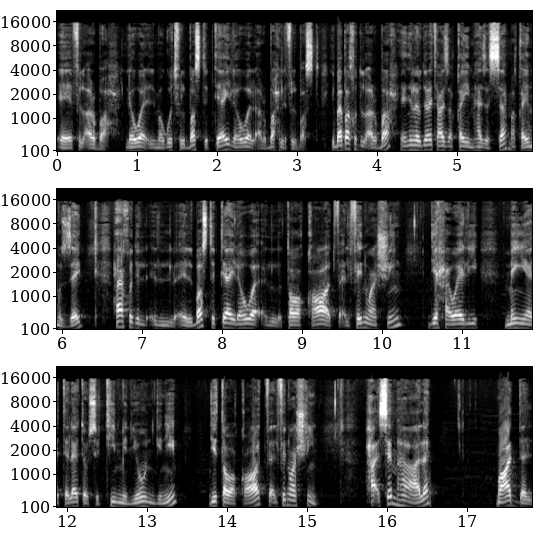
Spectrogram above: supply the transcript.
في الأرباح اللي هو الموجود في البسط بتاعي اللي هو الأرباح اللي في البسط. يبقى باخد الأرباح يعني لو دلوقتي عايز أقيم هذا السهم أقيمه إزاي؟ هاخد ال- ال- البسط بتاعي اللي هو التوقعات في 2020 دي حوالي 163 مليون جنيه دي توقعات في 2020 هقسمها على معدل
